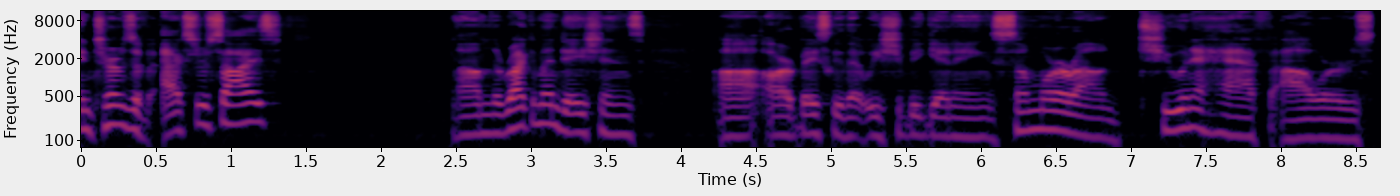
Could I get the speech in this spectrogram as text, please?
in terms of exercise um, the recommendations uh, are basically that we should be getting somewhere around two and a half hours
